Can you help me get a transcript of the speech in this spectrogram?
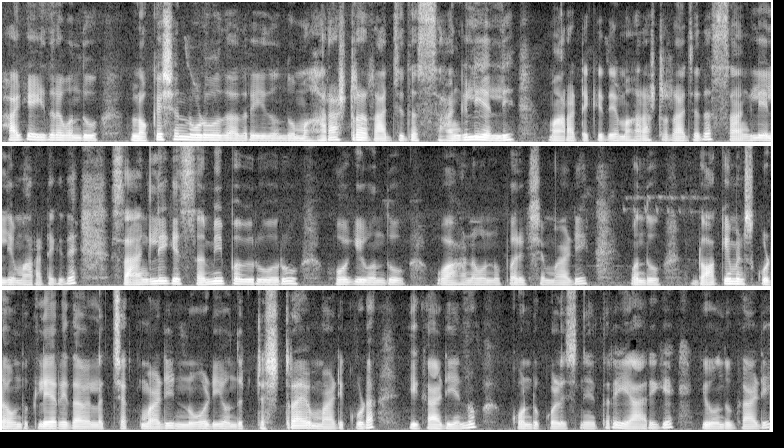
ಹಾಗೆ ಇದರ ಒಂದು ಲೊಕೇಶನ್ ನೋಡುವುದಾದರೆ ಇದೊಂದು ಮಹಾರಾಷ್ಟ್ರ ರಾಜ್ಯದ ಸಾಂಗ್ಲಿಯಲ್ಲಿ ಮಾರಾಟಕ್ಕಿದೆ. ಮಹಾರಾಷ್ಟ್ರ ರಾಜ್ಯದ ಸಾಂಗ್ಲಿಯಲ್ಲಿ ಮಾರಾಟಕ್ಕಿದೆ. ಸಾಂಗ್ಲಿಗೆ ಸಮೀಪವಿರುವವರು ಹೋಗಿ ಒಂದು ವಾಹನವನ್ನು ಪರೀಕ್ಷೆ ಮಾಡಿ ಒಂದು ಡಾಕ್ಯುಮೆಂಟ್ಸ್ ಕೂಡ ಒಂದು ಕ್ಲಿಯರ್ ಇದಾವೆಲ್ಲ ಚೆಕ್ ಮಾಡಿ, ನೋಡಿ, ಒಂದು ಟೆಸ್ಟ್ ಡ್ರೈವ್ ಮಾಡಿ ಕೂಡ ಈ ಗಾಡಿಯನ್ನು ಕೊಂಡುಕೊಳ್ಳಿ ಸ್ನೇಹಿತರೆ. ಯಾರಿಗೆ ಈ ಒಂದು ಗಾಡಿ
